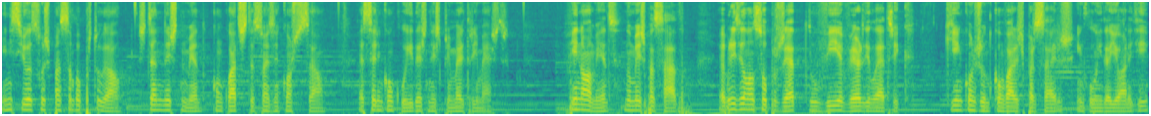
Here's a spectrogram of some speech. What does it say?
iniciou a sua expansão para Portugal, estando neste momento com quatro estações em construção, a serem concluídas neste primeiro trimestre. Finalmente, no mês passado, a Brisa lançou o projeto do Via Verde Electric, que, em conjunto com vários parceiros, incluindo a Ionity,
